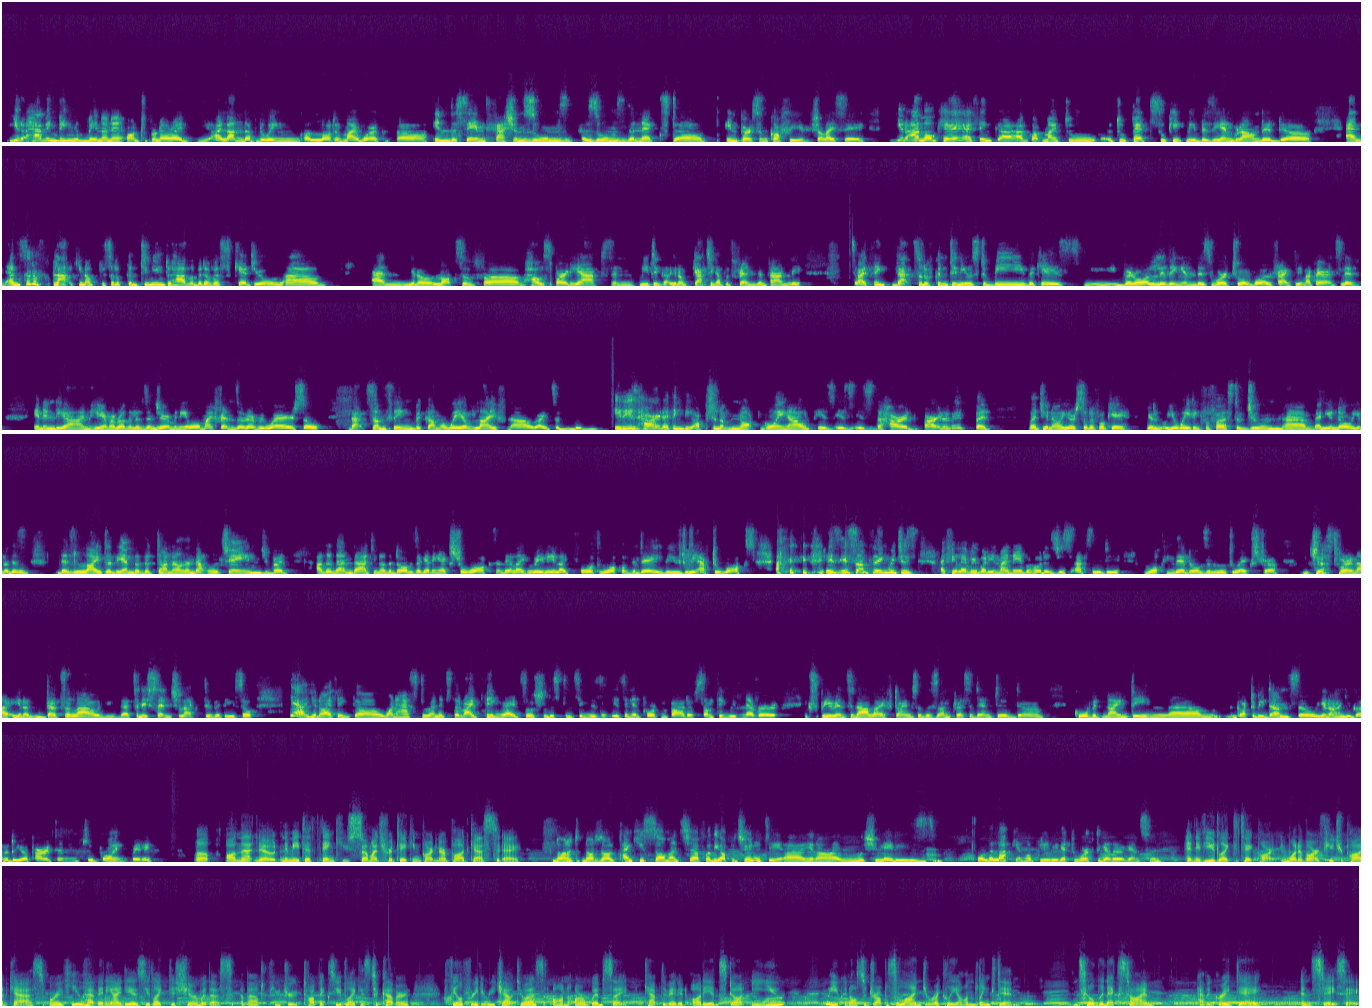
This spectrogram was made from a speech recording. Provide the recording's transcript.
you know, having been been an entrepreneur, I I land up doing a lot of my work uh, in the same fashion. Zooms, zooms, the next uh, in-person coffee, shall I say? You know, I'm okay. I think uh, I've got my two two pets who keep me busy and grounded, uh, and and sort of you know, sort of continuing to have a bit of a schedule. Um, and you know, lots of uh, house party apps and meeting, you know, catching up with friends and family so I think that sort of continues to be the case. We're all living in this virtual world, frankly. My parents live in India, I'm here, my brother lives in Germany, all my friends are everywhere. So that's something become a way of life now, right? So it is hard. I think the option of not going out is is is the hard part of it. But but you know, you're sort of okay. You're you're waiting for first of June, um, and you know, you know, there's there's light at the end of the tunnel, and that will change. But other than that you know the dogs are getting extra walks and they're like really like fourth walk of the day we usually have two walks is, is something which is i feel everybody in my neighborhood is just absolutely walking their dogs a little too extra just for an you know that's allowed that's an essential activity so yeah you know i think uh, one has to and it's the right thing right social distancing is, is an important part of something we've never experienced in our lifetime so this unprecedented uh, COVID 19 um, got to be done. So, you know, you got to do your part and keep going, really. Well, on that note, Namita, thank you so much for taking part in our podcast today. Not, not at all. Thank you so much uh, for the opportunity. Uh, you know, I wish you ladies all the luck and hopefully we get to work together again soon. And if you'd like to take part in one of our future podcasts, or if you have any ideas you'd like to share with us about future topics you'd like us to cover, feel free to reach out to us on our website, captivatedaudience.eu, or you can also drop us a line directly on LinkedIn. Until the next time, have a great day and stay safe.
